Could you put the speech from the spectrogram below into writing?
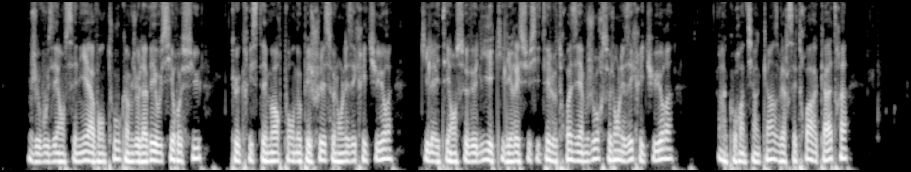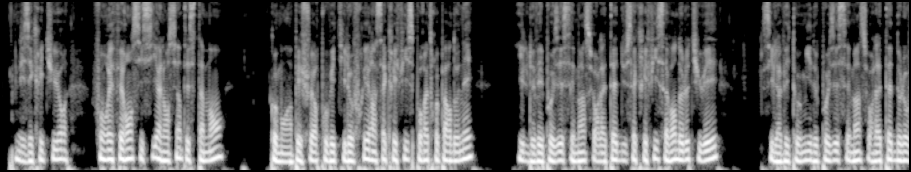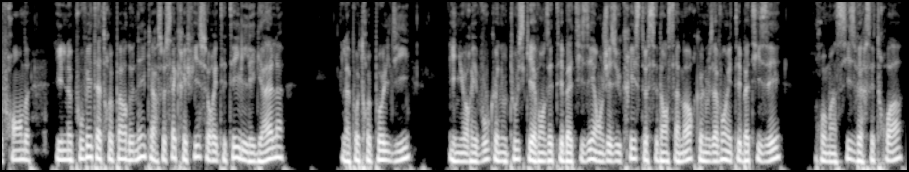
Je vous ai enseigné avant tout, comme je l'avais aussi reçu, que Christ est mort pour nos péchés selon les Écritures, qu'il a été enseveli et qu'il est ressuscité le troisième jour selon les Écritures. 1 Corinthiens 15, verset 3 à 4. Les Écritures font référence ici à l'Ancien Testament. Comment un pécheur pouvait-il offrir un sacrifice pour être pardonné? Il devait poser ses mains sur la tête du sacrifice avant de le tuer. S'il avait omis de poser ses mains sur la tête de l'offrande, il ne pouvait être pardonné car ce sacrifice aurait été illégal. L'apôtre Paul dit Ignorez-vous que nous tous qui avons été baptisés en Jésus-Christ, c'est dans sa mort que nous avons été baptisés? Romains 6, verset 3.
